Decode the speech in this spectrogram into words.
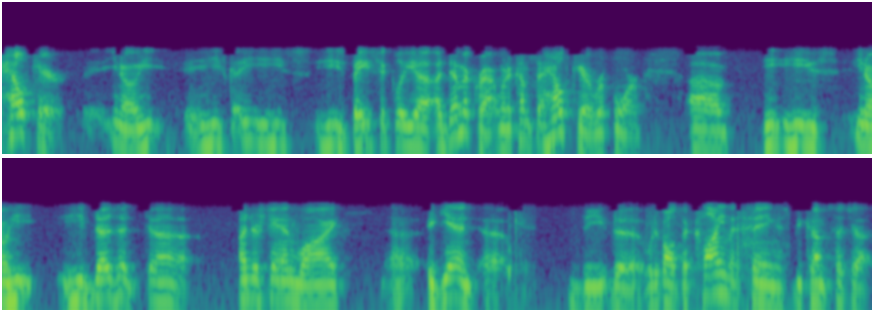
healthcare, you know, he he's he's he's basically a, a Democrat when it comes to healthcare reform. Uh, he, he's you know he he doesn't uh, understand why. Uh, again, uh, the the what do you call it? The climate thing has become such a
